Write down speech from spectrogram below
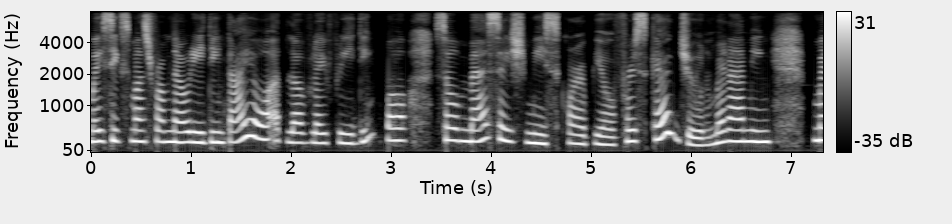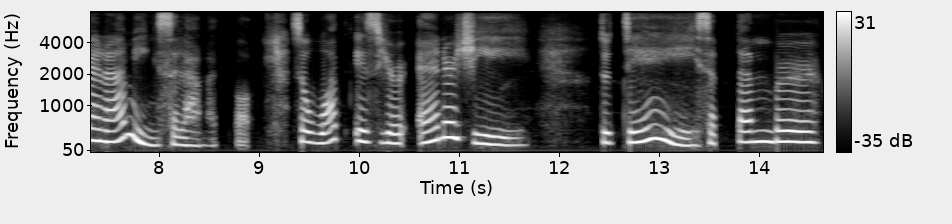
May 6 months from now reading tayo at love life reading po. So message me Scorpio for schedule. Maraming maraming salamat po. So what is your energy today, September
